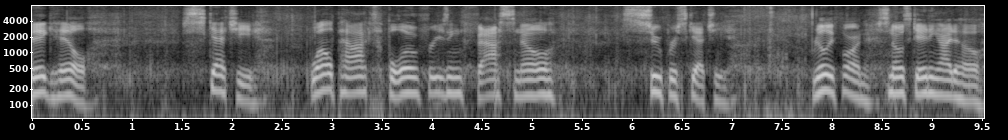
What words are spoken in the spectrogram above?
Big hill, sketchy, well packed, below freezing, fast snow, super sketchy. Really fun, snow skating Idaho.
